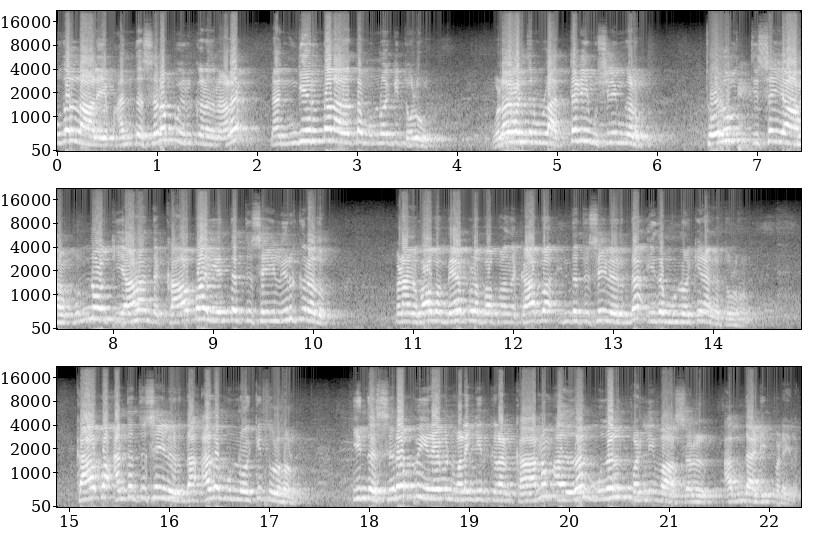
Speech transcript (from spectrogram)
முதல் ஆலயம். அந்த சிறப்பு இருக்கிறதுனால நான் இங்கே இருந்தால் அதைத்தான் முன்னோக்கி தொழுவோம் உலகத்தில் உள்ள அத்தனை முஸ்லீம்களும் தொழும் திசையாக முன்னோக்கியாக அந்த காபா எந்த திசையில் இருக்கிறதோ இப்போ நாங்கள் பார்ப்போம் மேப்பில் பார்ப்போம் அந்த காபா இந்த திசையில் இருந்தால் இதை முன்னோக்கி நாங்கள் தொழுகணும். காபா அந்த திசையில் இருந்தால் அதை முன்னோக்கி தொழுகணும். இந்த சிறப்பு இறைவன் வழங்கியிருக்கிறான் காரணம் அதுதான் முதல் பள்ளிவாசல் அந்த அடிப்படையில்.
